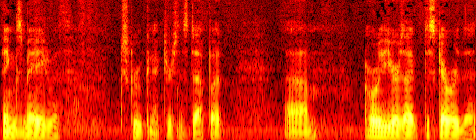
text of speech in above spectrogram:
things made with screw connectors and stuff. But um, over the years, I've discovered that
